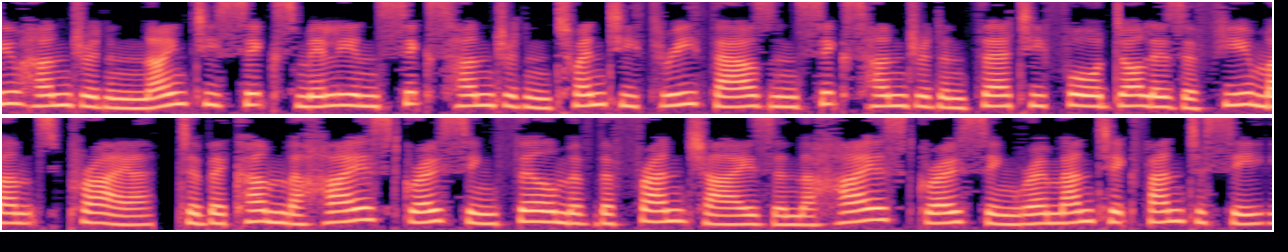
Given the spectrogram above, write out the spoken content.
$296,623,634 a few months prior, to become the highest grossing film of the franchise franchise and the highest-grossing romantic fantasy,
